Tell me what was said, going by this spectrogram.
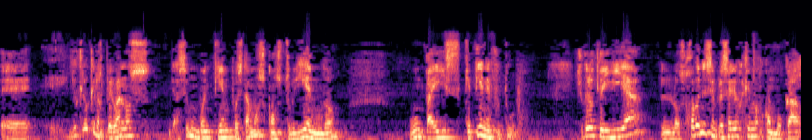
Eh, yo creo que los peruanos ya hace un buen tiempo estamos construyendo un país que tiene futuro. Yo creo que hoy día los jóvenes empresarios que hemos convocado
